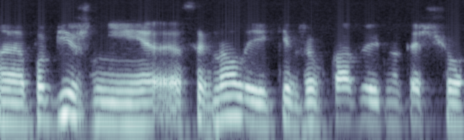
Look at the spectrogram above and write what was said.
е, Побіжні сигнали, які вже вказують на те, що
